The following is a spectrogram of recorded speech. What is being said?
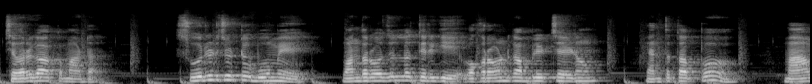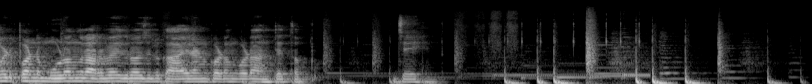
చివరిగా ఒక మాట. సూర్యుడి చుట్టూ భూమి వంద రోజుల్లో తిరిగి ఒక రౌండ్ కంప్లీట్ చేయడం ఎంత తప్పో మామిడి పండు మూడు వందల అరవై ఐదు రోజులు కాయాలనుకోవడం అనుకోవడం కూడా అంతే తప్పు. జై హింద్.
